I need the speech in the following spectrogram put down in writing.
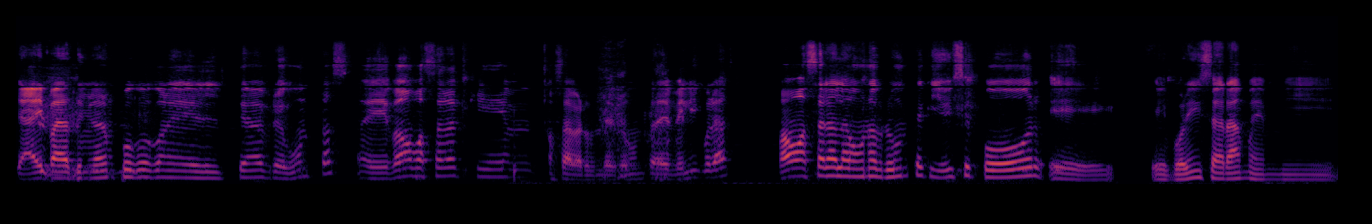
Ya, y para terminar un poco con el tema de preguntas, eh, vamos a pasar a que, o sea, perdón, de preguntas de películas, vamos a pasar a la una pregunta que yo hice por, eh, eh, por Instagram en mi,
